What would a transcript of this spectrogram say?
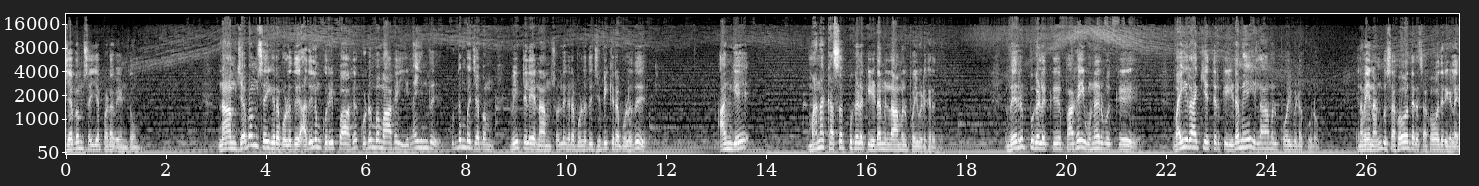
ஜெபம் செய்யப்பட வேண்டும். நாம் ஜெபம் செய்கிற பொழுது அதிலும் குறிப்பாக குடும்பமாக இணைந்து குடும்ப ஜெபம் வீட்டிலே நாம் சொல்லுகிற பொழுது ஜெபிக்கிற பொழுது அங்கே மனக்கசப்புகளுக்கு இடமில்லாமல் போய்விடுகிறது. வெறுப்புகளுக்கு பகை உணர்வுக்கு வைராக்கியத்திற்கு இடமே இல்லாமல் போய்விடக்கூடும். எனவே என் அன்பு சகோதர சகோதரிகளே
